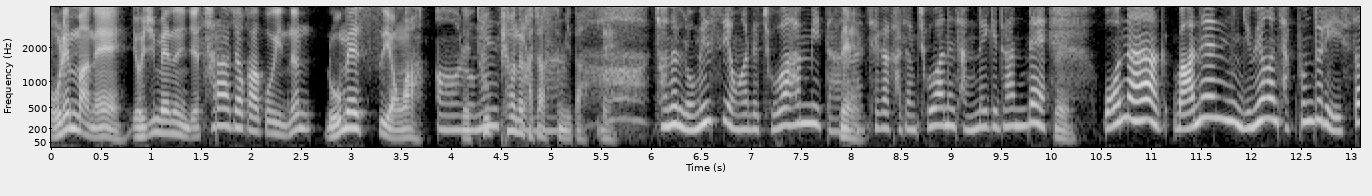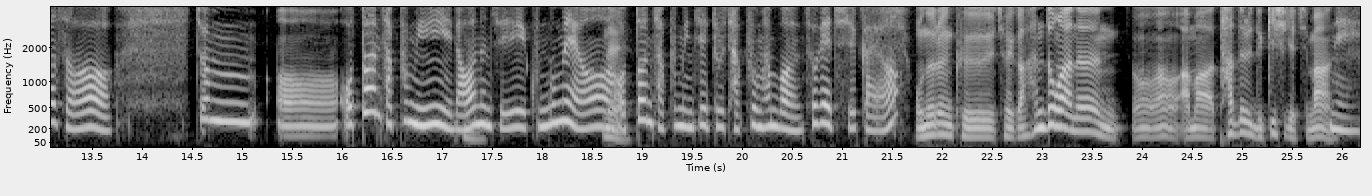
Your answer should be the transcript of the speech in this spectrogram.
오랜만에 요즘에는 이제 사라져가고 있는 로맨스 영화 어, 네, 두 로맨스 편을 영화. 가져왔습니다. 네. 저는 로맨스 영화를 좋아합니다. 네. 제가 가장 좋아하는 장르이기도 한데 네. 워낙 많은 유명한 작품들이 있어서 좀, 어, 어떠한 작품이 나왔는지 궁금해요. 네. 어떤 작품인지 두 작품 한번 소개해 주실까요? 오늘은 그 저희가 한동안은 어, 아마 다들 느끼시겠지만 네.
